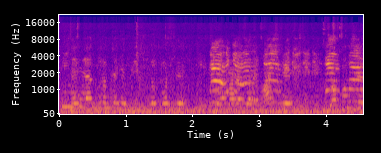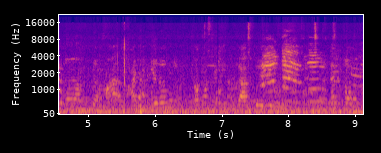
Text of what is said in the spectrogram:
সেই ম্যানগ্রোভ থেকে বীজগুলো পড়ছে জলে ভাসছে। যখন সে মা- মাটি গেল তখন সে কিন্তু গাছ তৈরি হলো তাহলে ততদিন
